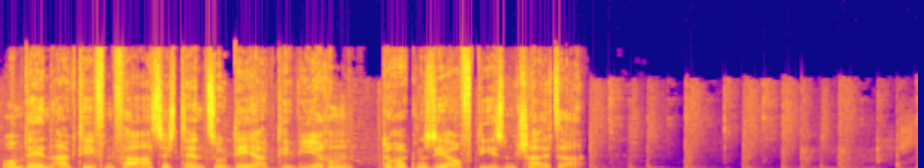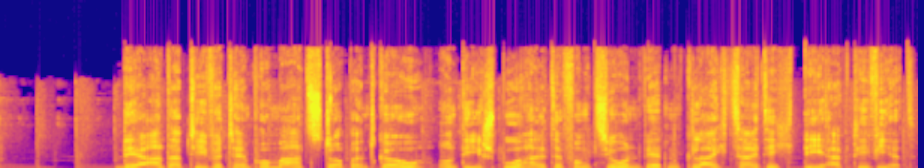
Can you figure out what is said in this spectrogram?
Um den aktiven Fahrassistent zu deaktivieren, drücken Sie auf diesen Schalter. Der adaptive Tempomat Stop and Go und die Spurhaltefunktion werden gleichzeitig deaktiviert.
